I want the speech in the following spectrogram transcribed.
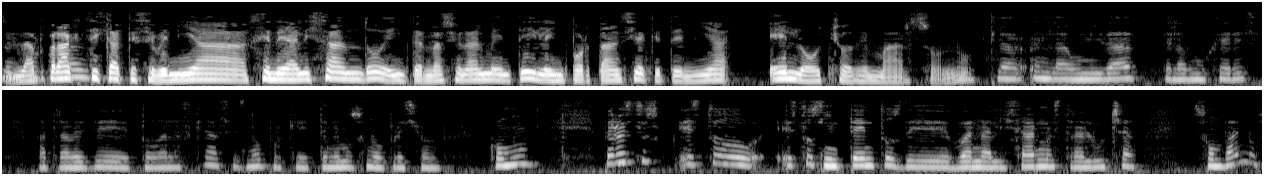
la, práctica que se venía generalizando internacionalmente y la importancia que tenía el 8 de marzo, ¿no? Claro, en la unidad de las mujeres a través de todas las clases, ¿no? Porque tenemos una opresión común. Pero estos, esto, estos intentos de banalizar nuestra lucha son vanos,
